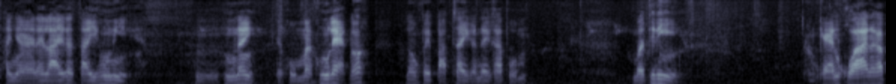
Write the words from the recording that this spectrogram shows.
ถ้าหยาหลายๆก็ไตหูนี่หูในแต่ผมมักหูแรกเนาะลองไปปรับใส่กันได้ครับผมมาที่นี่ แขนขวานะครับ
